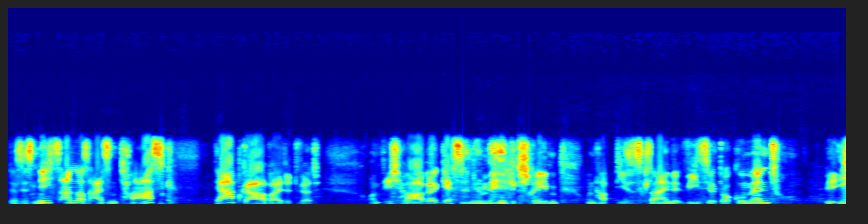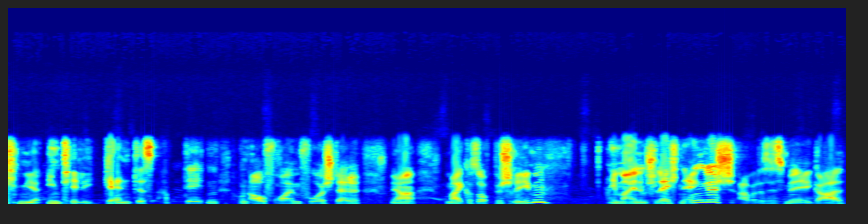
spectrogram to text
das ist nichts anderes als ein Task, der abgearbeitet wird. Und ich habe gestern eine Mail geschrieben und habe dieses kleine Visio-Dokument, wie ich mir intelligentes Updaten und Aufräumen vorstelle, ja, Microsoft beschrieben in meinem schlechten Englisch, aber das ist mir egal.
